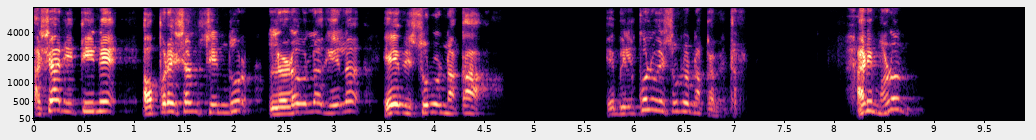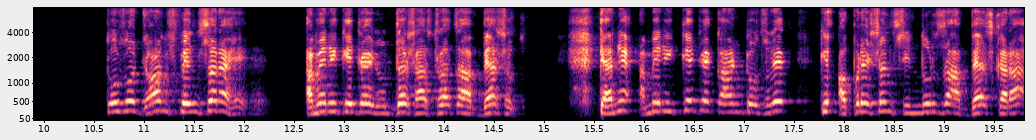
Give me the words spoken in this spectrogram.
अशा रीतीने ऑपरेशन सिंदूर लढवलं गेलं हे विसरू नका. हे बिलकुल विसरू नका मित्र. आणि म्हणून तो जो जॉन स्पेन्सर आहे अमेरिकेच्या युद्धशास्त्राचा अभ्यासक त्याने अमेरिकेचे कान टोचलेत की ऑपरेशन सिंदूरचा अभ्यास करा.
